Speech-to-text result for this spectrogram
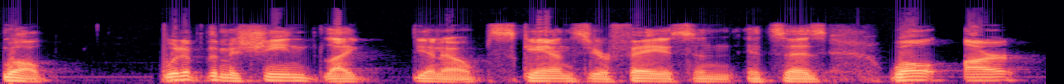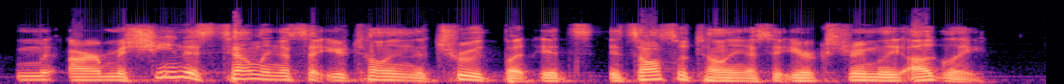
Well, what if the machine like you know scans your face and it says, "Well, our our machine is telling us that you're telling the truth, but it's it's also telling us that you're extremely ugly."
